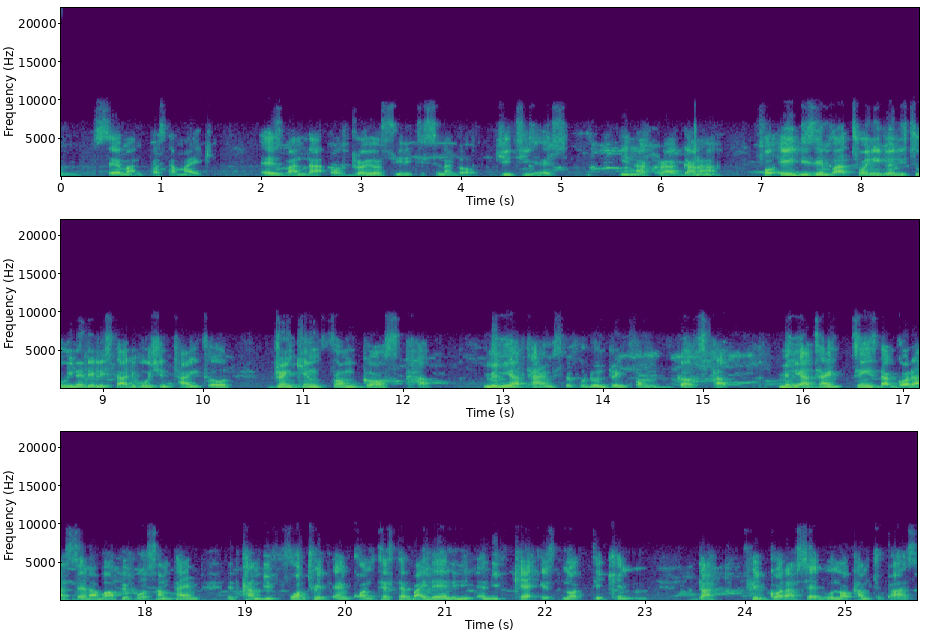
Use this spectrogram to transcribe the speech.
his servant, Pastor Mike S. Of Glorious Unity Synagogue, GTS, in Accra, Ghana. For 8 December 2022, in a Daily Star Devotion titled Drinking from God's Cup. Many a times people don't drink from God's cup. Many a time things that God has said about people, sometimes it can be fought with and contested by the enemy. And if care is not taken, that which God has said will not come to pass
